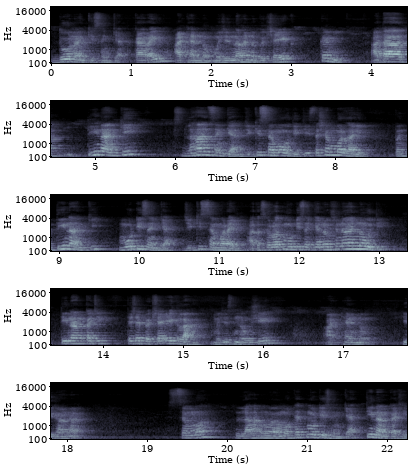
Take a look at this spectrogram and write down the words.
दोन अंकी संख्या. काय राहील? अठ्ठ्याण्णव. म्हणजे नव्याण्णवपेक्षा एक कमी. आता तीन अंकी लहान संख्या जी की सम होती ती तर शंभर झाली. पण तीन अंकी मोठी संख्या जी की सम राहील. आता सर्वात मोठी संख्या नऊशे नव्याण्णव होती. तीन अंकाची त्याच्यापेक्षा एक लहान. म्हणजेच नऊशे अठ्ठ्याण्णव. ही राहणार सम लहान मोठ्यात मोठी संख्या तीन अंकाची.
